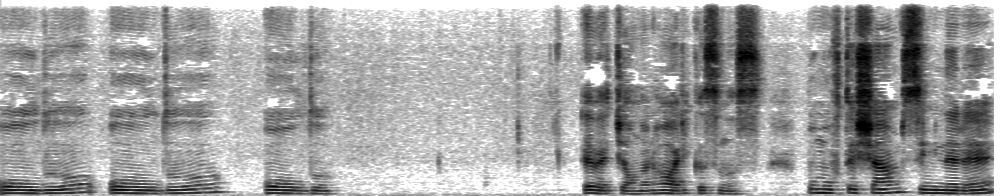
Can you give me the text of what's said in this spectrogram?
Oldu, oldu, oldu. Evet canlar harikasınız. Bu muhteşem seminere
